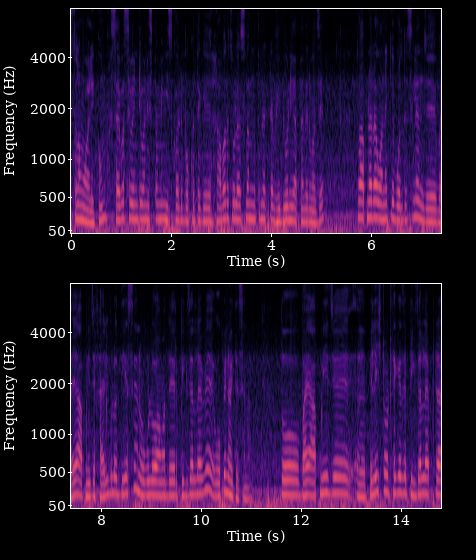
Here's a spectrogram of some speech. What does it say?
আসসালামু আলাইকুম। সাইবার সেভেন্টি ওয়ান স্প্যামিং স্কোয়াডের পক্ষ থেকে আবারও চলে আসলাম নতুন একটা ভিডিও নিয়ে আপনাদের মাঝে। তো আপনারা অনেকে বলতেছিলেন যে, ভাইয়া, আপনি যে ফাইলগুলো দিয়েছেন, ওগুলো আমাদের পিকজার ল্যাবে ওপেন হইতেছে না। তো ভাইয়া আপনি যে প্লে স্টোর থেকে যে পিকজার ল্যাবটা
